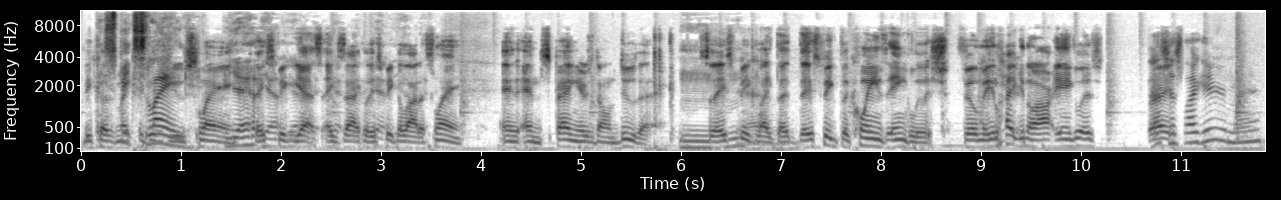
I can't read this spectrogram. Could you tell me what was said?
because they speak Mexicans slang. use slang. Yeah, they speak yes, exactly. they speak a lot of slang, and and Spaniards don't do that. So they Mhm. speak Yeah. like the they speak the Queen's English. Feel me? Like you know our English. That's just like here, man.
